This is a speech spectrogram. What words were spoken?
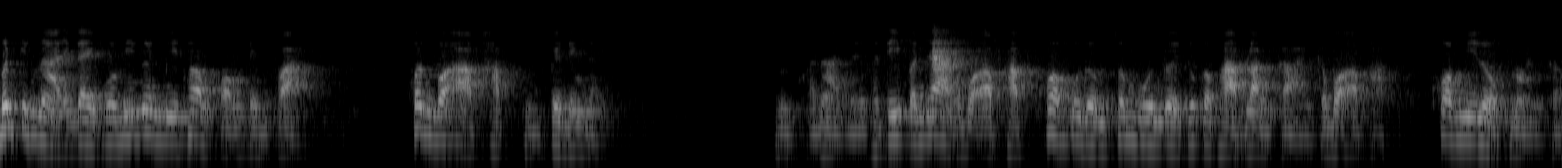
มันจึงหนาจะได้บ่มีเงินมีทองของเต็มฝาก คนบ่อาภัพเป็นยังไงขนาดไหนสติปัญญาก็บ่อกอภัพควบอุดมสมบูรณ์ด้วยสุขภาพร่างกายก็บ่อกอภัพควบมีโรคหน่อยก็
